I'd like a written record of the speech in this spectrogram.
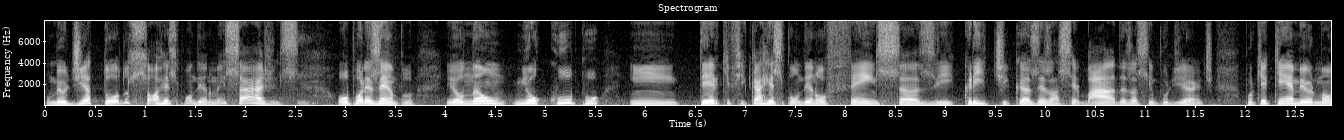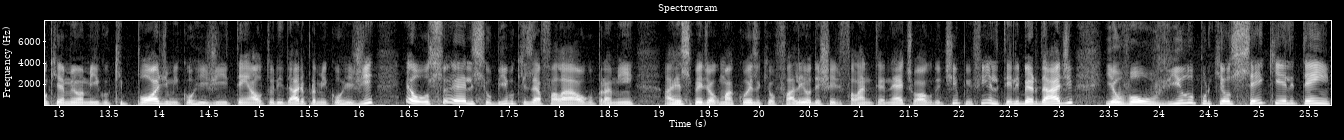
o meu dia todo só respondendo mensagens. Ou, por exemplo, eu não me ocupo em ter que ficar respondendo ofensas e críticas exacerbadas, assim por diante. Porque quem é meu irmão, quem é meu amigo, que pode me corrigir e tem autoridade para me corrigir, eu ouço ele. Se o Bibo quiser falar algo para mim a respeito de alguma coisa que eu falei ou deixei de falar na internet ou algo do tipo, enfim, ele tem liberdade e eu vou ouvi-lo porque eu sei que ele tem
